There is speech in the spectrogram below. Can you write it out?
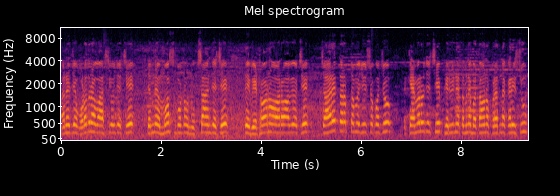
અને જે વડોદરાવાસીઓ જે છે તેમને મસ્ત મોટું નુકસાન જે છે તે વેઠવાનો વારો આવ્યો છે. ચારે તરફ તમે જોઈ શકો છો કેમેરો જે છે ફેરવીને તમને બતાવવાનો પ્રયત્ન કરીશું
